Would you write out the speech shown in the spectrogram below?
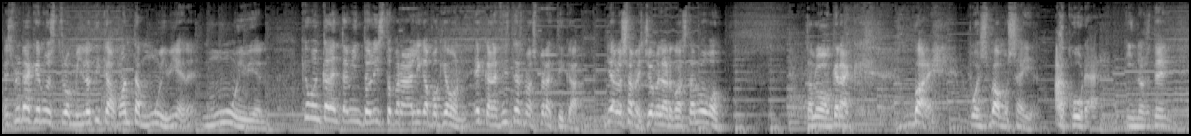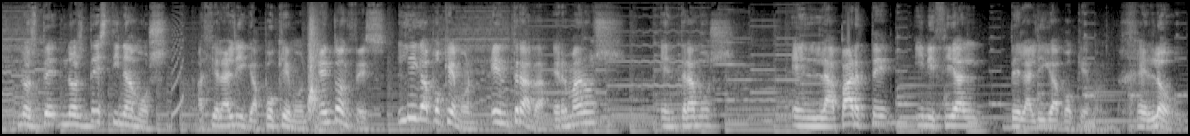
Es verdad que nuestro Milotic aguanta muy bien, ¿eh? Muy bien. Qué buen calentamiento listo para la Liga Pokémon. Eka, necesitas más práctica. Ya lo sabes, yo me largo. Hasta luego. Hasta luego, crack. Vale, pues vamos a ir a curar. Y nos, nos, nos destinamos hacia la Liga Pokémon. Entonces, Liga Pokémon. Entrada, hermanos. Entramos en la parte inicial de la Liga Pokémon. Hello.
